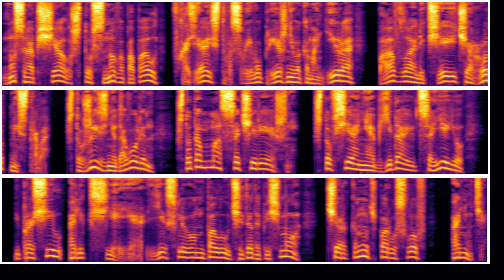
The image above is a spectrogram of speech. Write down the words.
но сообщал, что снова попал в хозяйство своего прежнего командира Павла Алексеевича Ротмистрова, что жизнью доволен, что там масса черешни, что все они объедаются ею, и просил Алексея, если он получит это письмо, черкнуть пару слов Анюте.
